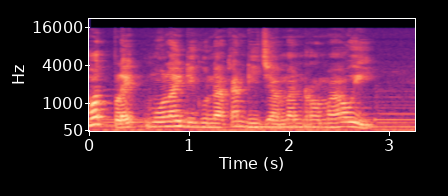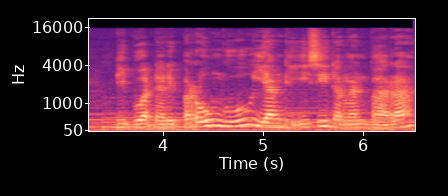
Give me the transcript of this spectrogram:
Hot plate mulai digunakan di zaman Romawi. Dibuat dari perunggu yang diisi dengan bara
